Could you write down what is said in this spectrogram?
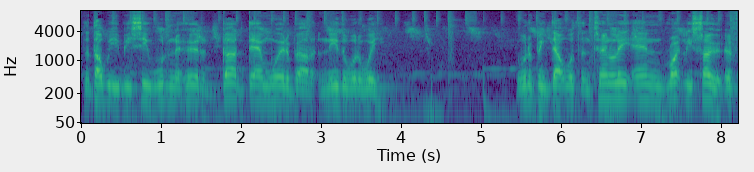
the WBC wouldn't have heard a goddamn word about it, neither would we. It would have been dealt with internally, and rightly so if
